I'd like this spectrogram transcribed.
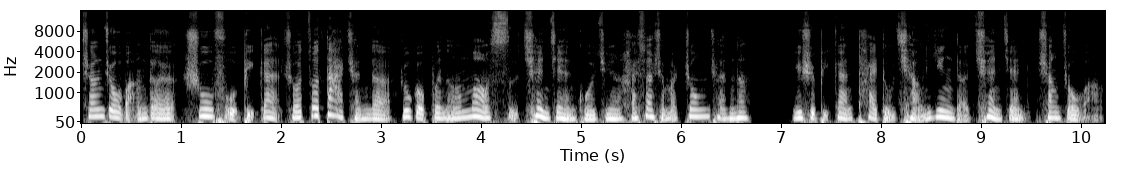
商纣王的叔父比干说：“做大臣的，如果不能冒死劝谏国君，还算什么忠臣呢？”于是比干态度强硬地劝谏商纣王。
